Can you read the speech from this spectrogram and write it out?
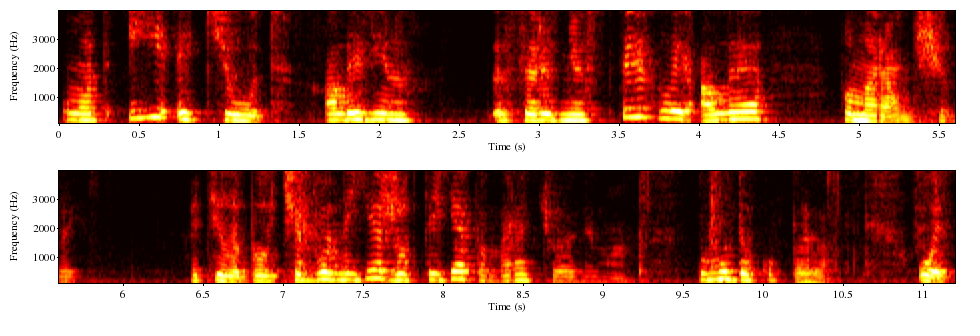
От, і етюд, але він середньостиглий, але помаранчевий. Хотіла, бо червоний є, жовтий є, помаранчевого нема. Тому докупила. Ось,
